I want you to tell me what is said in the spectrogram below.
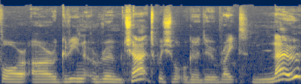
for our green room chat, which is what we're going to do right now.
